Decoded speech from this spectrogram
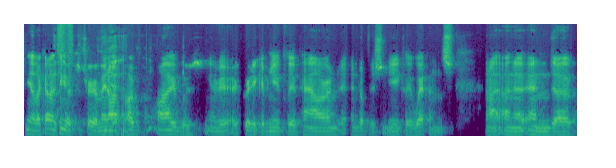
yeah like i think that's true i mean yeah. I, I, I was you know a critic of nuclear power and, and obviously nuclear weapons and and and, uh,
